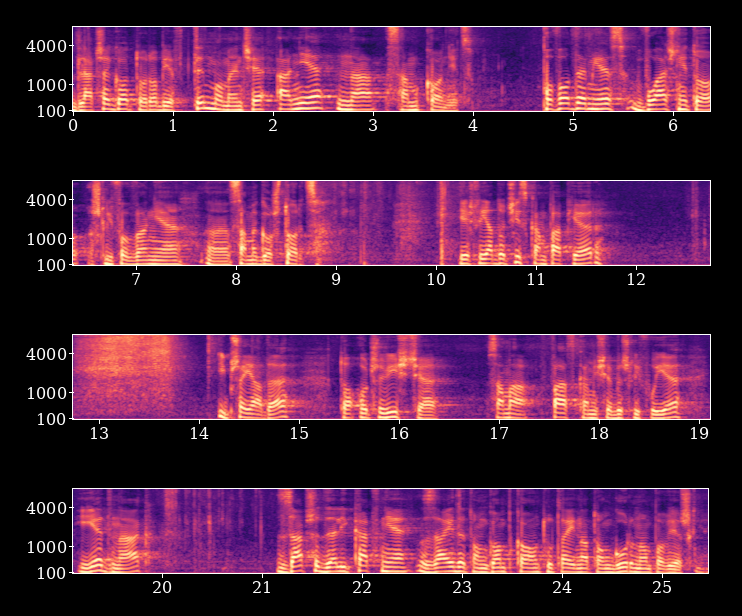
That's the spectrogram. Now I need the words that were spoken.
Dlaczego to robię w tym momencie, a nie na sam koniec? Powodem jest właśnie to szlifowanie e, samego sztorca. Jeśli ja dociskam papier i przejadę, to oczywiście sama faska mi się wyszlifuje, jednak zawsze delikatnie zajdę tą gąbką tutaj na tą górną powierzchnię.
